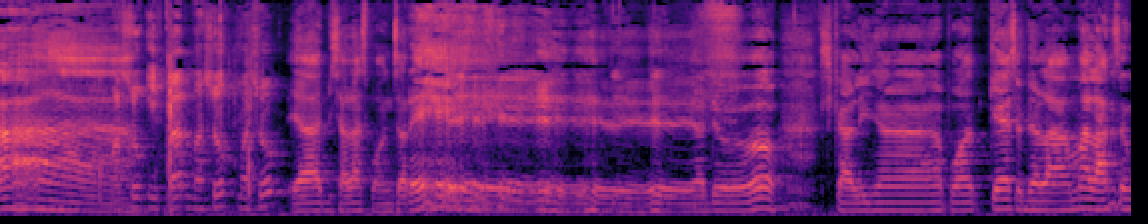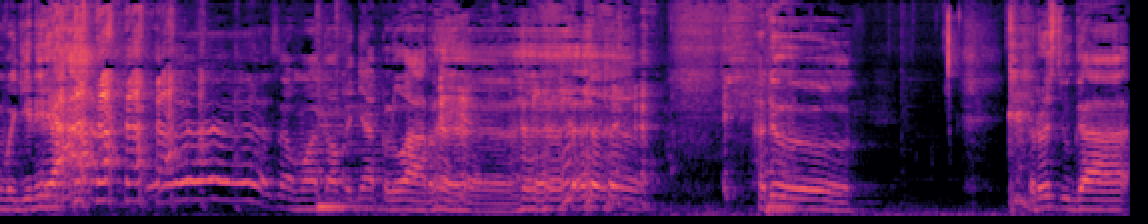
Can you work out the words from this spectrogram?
Ah. Masuk iklan, masuk, masuk. Ya bisalah sponsor eh. Aduh, sekalinya podcast udah lama langsung begini ya. Eh, Semua topiknya keluar. Aduh. Terus juga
